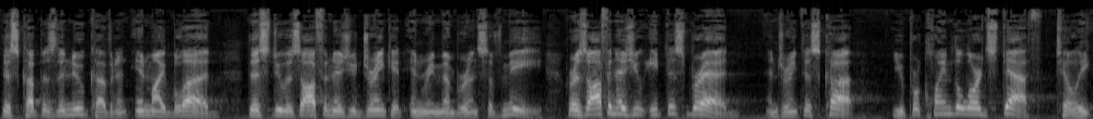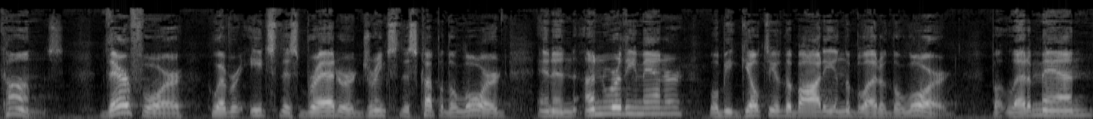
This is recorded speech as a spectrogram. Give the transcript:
This cup is the new covenant in my blood. This do as often as you drink it in remembrance of me. For as often as you eat this bread and drink this cup, you proclaim the Lord's death till he comes. Therefore, whoever eats this bread or drinks this cup of the Lord in an unworthy manner will be guilty of the body and the blood of the Lord. But let a man,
